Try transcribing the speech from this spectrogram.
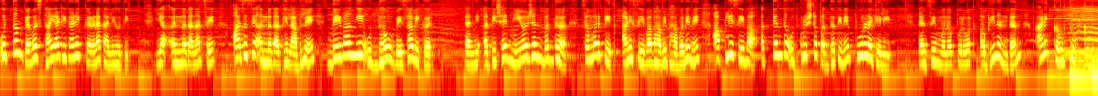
उत्तम व्यवस्था या ठिकाणी करण्यात आली होती. या अन्नदानाचे आजचे अन्नदाते लाभले देवांगी उद्धव वेसावीकर. त्यांनी अतिशय नियोजनबद्ध समर्पित आणि सेवाभावी भावनेने आपली सेवा अत्यंत उत्कृष्ट पद्धतीने पूर्ण केली. त्यांचे मनपूर्वक अभिनंदन आणि कौतुक.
